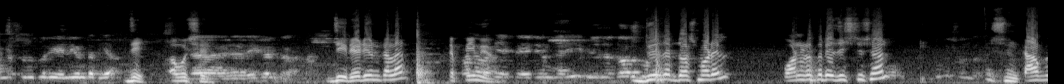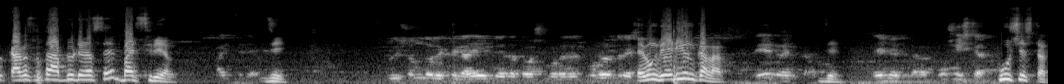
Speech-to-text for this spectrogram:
আমরা শুরু করি এলিয়নটা দিয়া। জি অবশ্যই। জি রেডিয়ন কালার একটা প্রিমিয়াম মোটামুটি একটা এলিয়ন গাড়ি 2010 দুই হাজার দশ মডেল পনেরোতে রেজিস্ট্রেশন খুবই সুন্দর। কাগজপত্র আপডেটেড আছে বাইট সিরিয়াল জি। খুবই সুন্দর একটা গাড়ি 2010 মডেলের 15 তে এবং রেডিয়ন কালার জি। রেড ওয়েল কালার 25 টা push start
